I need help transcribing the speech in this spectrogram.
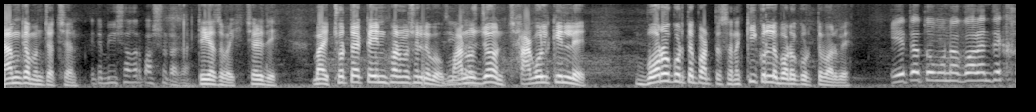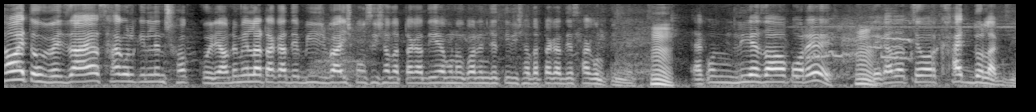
দাম কেমন চাচ্ছেন? এটা বিশ হাজার পাঁচশো টাকা। ঠিক আছে ভাই ছেড়ে দিই ভাই ছোট্ট একটা ইনফরমেশন নেব। মানুষজন ছাগল কিনলে বড় করতে পারতেছে না কি করলে বড় করতে পারবে? এটা তো মনে করেন যে খাওয়াইতে হবে ভাই যা ছাগল কিনলেন শখ করে। আপনি মেলা টাকা দিয়ে বিশ বাইশ পঁচিশ হাজার টাকা দিয়ে মনে করেন যে তিরিশ হাজার টাকা দিয়ে ছাগল কিনলেন। এখন নিয়ে যাওয়া পরে দেখা যাচ্ছে ওর খাদ্য লাগবে।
